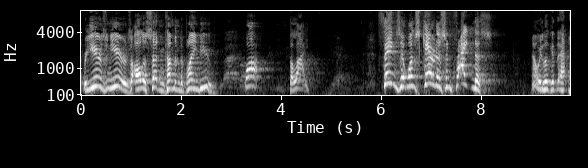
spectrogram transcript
for years and years all of a sudden come into plain view. Why? The light. Things that once scared us and frightened us. Now we look at that.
